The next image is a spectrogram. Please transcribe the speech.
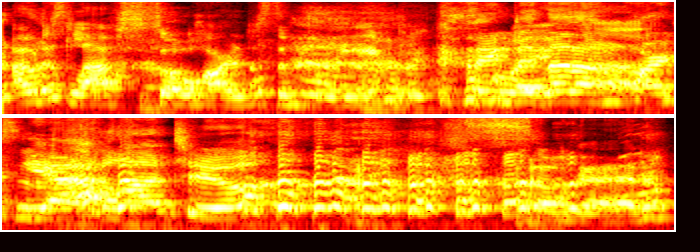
I would just laugh so hard just to bleep. They Like, did that on uh, Parks and yeah. Rec a lot too. so good.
